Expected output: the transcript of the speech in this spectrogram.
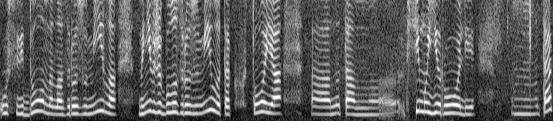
усвідомила, зрозуміла. Мені вже було зрозуміло, так, хто я, е, ну, там, е, всі мої ролі. Так?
